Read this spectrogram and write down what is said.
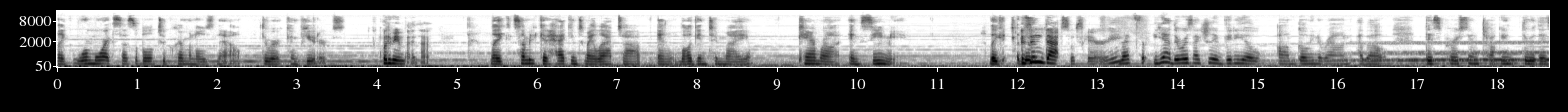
like we're more accessible to criminals now through our computers. What do you mean by that? Like somebody could hack into my laptop and log into my camera and see me. Like Isn't that so scary? That's yeah. There was actually a video um, going around about this person talking through this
